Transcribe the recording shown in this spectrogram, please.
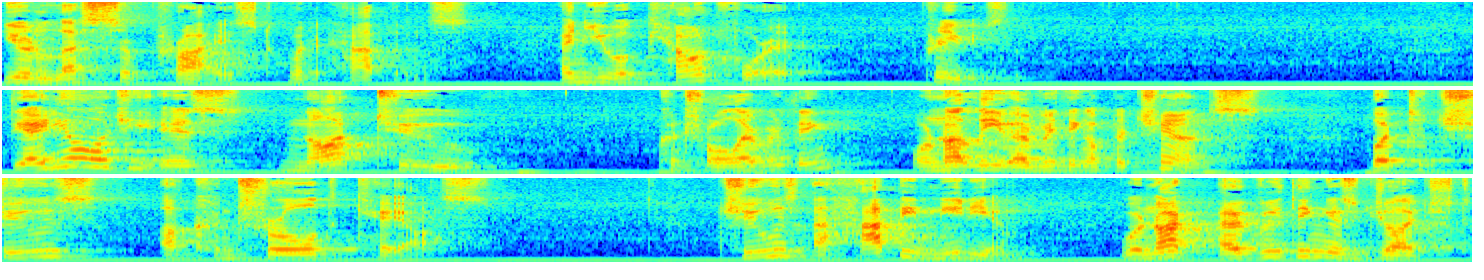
you're less surprised when it happens. And you account for it previously. The ideology is not to control everything or not leave everything up to chance, but to choose a controlled chaos. Choose a happy medium where not everything is judged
